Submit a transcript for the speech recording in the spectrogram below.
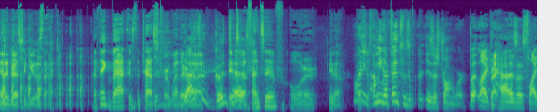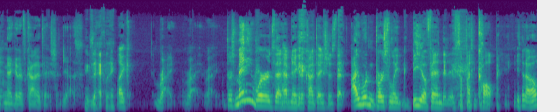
and addressing you as that? I think that is the test for whether That's or a not good it's test. offensive or you know. I, just I the mean, offense is, thing. is a strong word, but like Right. has a slight negative connotation. Yes. exactly. Like, right, right, right. There's many words that have negative connotations that I wouldn't personally be offended if somebody called me. You know,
